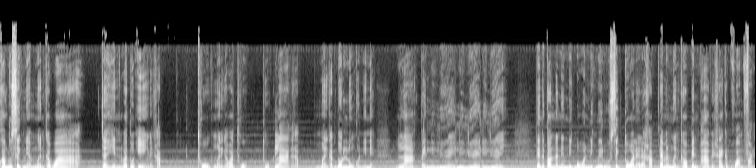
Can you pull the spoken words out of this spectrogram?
ความรู้สึกเนี่ยเหมือนกับว่าจะเห็นว่าตัวเองนะครับ ถูกเหมือนกับว่าถูก ถูกลากครับ เหมือนกับโดนลุงคนนี้เนี่ยลากไปเรื่อยๆเรื่อยๆเรื่อยๆ แต่ในตอนนั้นเนี่ยนิกบอกว่านิกไม่รู้สึกตัวอะไรแล้วครับ แต่มันเหมือนกับเป็นภาพคล้ายๆกับความฝัน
